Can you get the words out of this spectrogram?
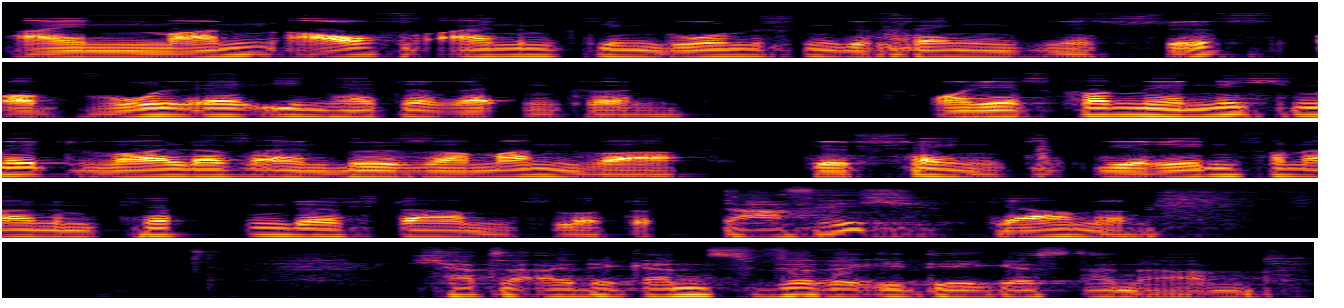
einen Mann auf einem klingonischen Gefängnisschiff, obwohl er ihn hätte retten können. Und jetzt kommen wir nicht mit, weil das ein böser Mann war. Geschenkt. Wir reden von einem Captain der Sternenflotte. Darf ich? Gerne. Ich hatte eine ganz wirre Idee gestern Abend.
